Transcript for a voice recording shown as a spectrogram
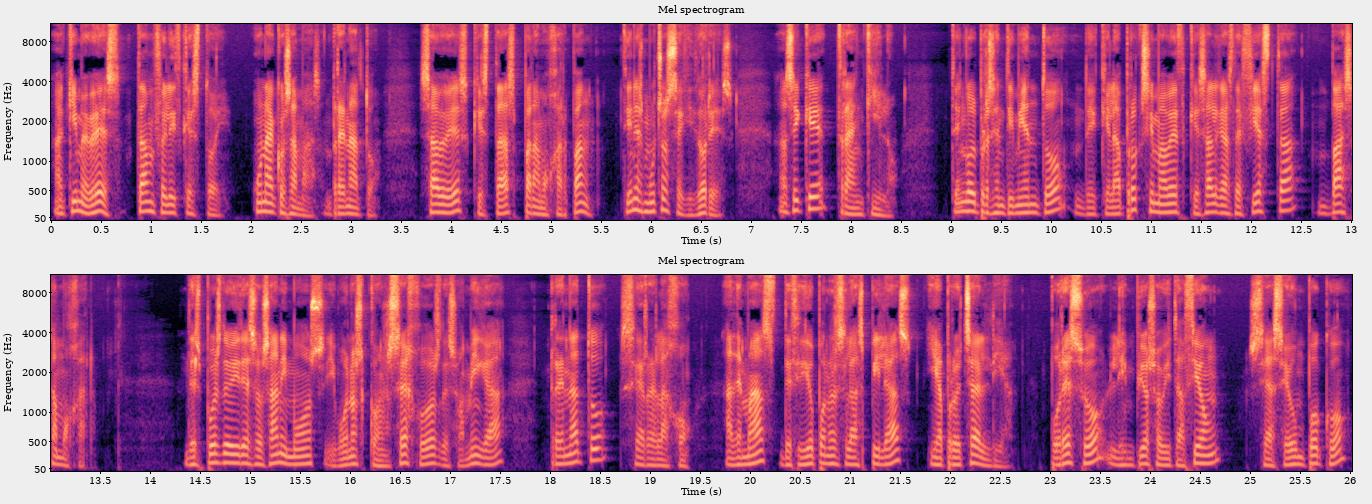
Aquí me ves, tan feliz que estoy. Una cosa más, Renato. Sabes que estás para mojar pan. Tienes muchos seguidores. Así que tranquilo. Tengo el presentimiento de que la próxima vez que salgas de fiesta vas a mojar. Después de oír esos ánimos y buenos consejos de su amiga, Renato se relajó. Además, decidió ponerse las pilas y aprovechar el día. Por eso limpió su habitación, se aseó un poco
